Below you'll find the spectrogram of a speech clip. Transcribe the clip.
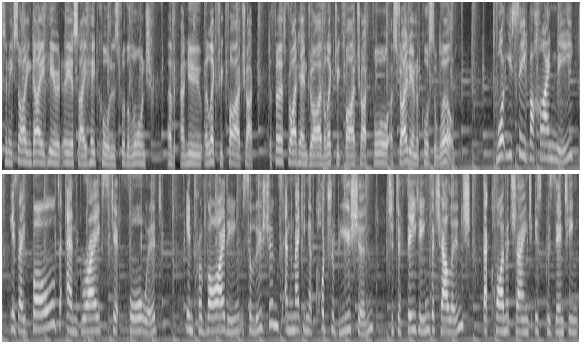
It's an exciting day here at ESA headquarters for the launch of our new electric fire truck, the first right-hand drive electric fire truck for Australia and of course the world. What you see behind me is a bold and brave step forward in providing solutions and making a contribution to defeating the challenge that climate change is presenting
